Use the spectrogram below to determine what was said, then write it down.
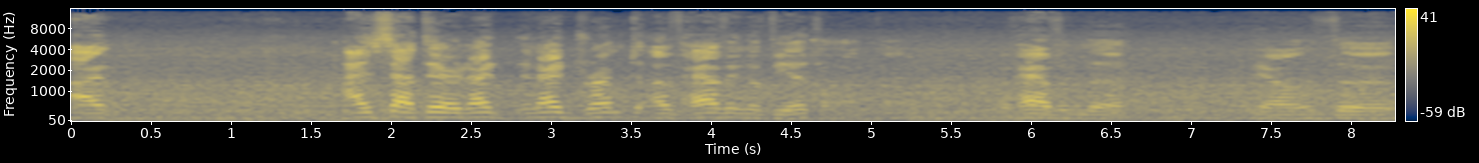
I I sat there and I and I dreamt of having a vehicle like that. Of having the you know the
